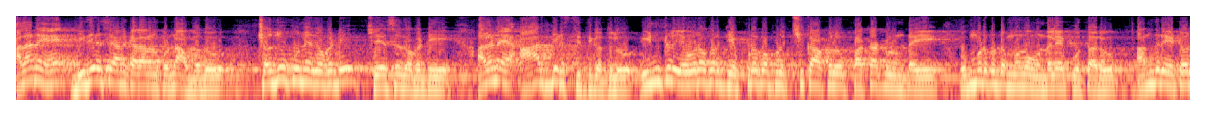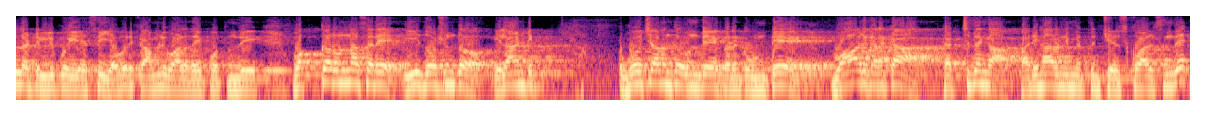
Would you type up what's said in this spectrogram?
అలానే విదేశానికి వెళ్ళాలనుకున్నా అవ్వదు. చదువుకునేది ఒకటి చేసేది ఒకటి. అలానే ఆర్థిక స్థితిగతులు. ఇంట్లో ఎవరొకరికి ఎప్పుడొకప్పుడు చికాకులు పక్కాకులు ఉంటాయి. ఉమ్మడి కుటుంబంగా ఉండలేకపోతారు. అందరూ ఎటోళ్ళు వెళ్ళిపోయేసి ఎవరి ఫ్యామిలీ వాళ్ళదైపోతుంది. ఒక్కరున్నా సరే ఈ దోషంతో ఇలాంటి గోచారంతో ఉండే కనుక ఉంటే వారు కనుక ఖచ్చితంగా పరిహార నిమిత్తం చేసుకోవాల్సిందే.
